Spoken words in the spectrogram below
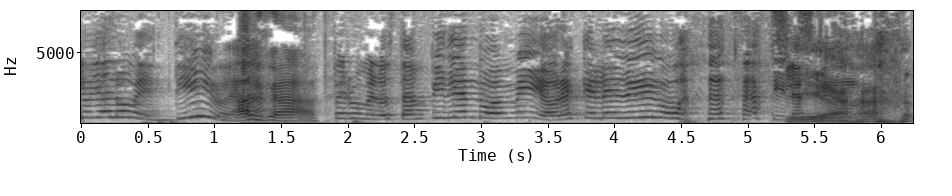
yo ya lo vendí, ¿verdad? Ajá. Pero me lo están pidiendo a mí, ¿ahora qué le digo? Y Sí, ajá.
